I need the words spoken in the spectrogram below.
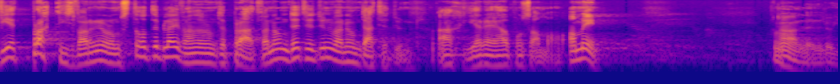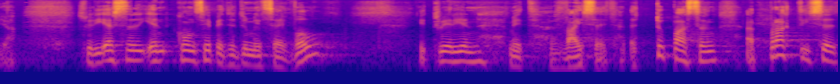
weet prakties wanneer om stil te bly, wanneer om te praat, wanneer om dit te doen, wanneer om dat te doen. Ag Here help ons almal. Amen. Halleluja. So die eerste een konsep het te doen met sy wil. Die tweede een met wysheid, 'n toepassing, 'n praktiese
